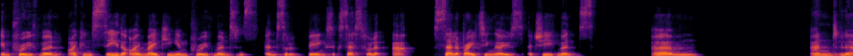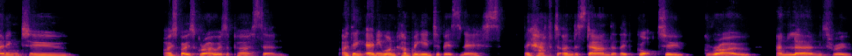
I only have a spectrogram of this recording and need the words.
improvement. I can see that I'm making improvements and, and sort of being successful at, at celebrating those achievements. Um, and learning to, I suppose, grow as a person. I think anyone coming into business, they have to understand that they've got to grow and learn through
